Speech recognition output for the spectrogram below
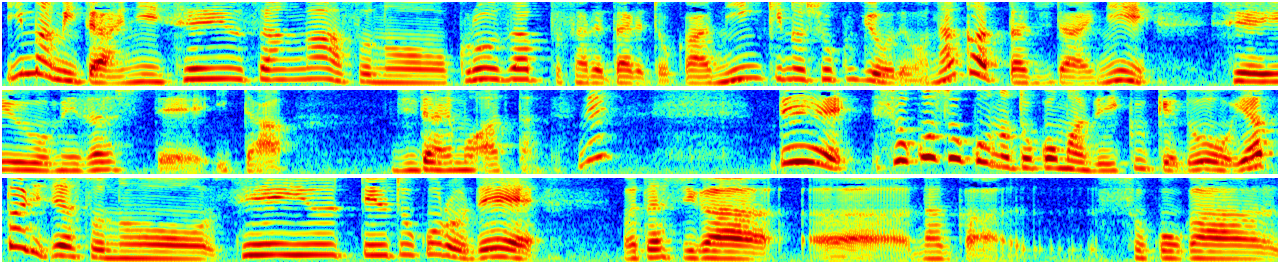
今みたいに声優さんがそのクローズアップされたりとか人気の職業ではなかった時代に声優を目指していた時代もあったんですね。で、そこそこのとこまで行くけど、やっぱりじゃあその声優っていうところで、私が、あなんか、そこが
